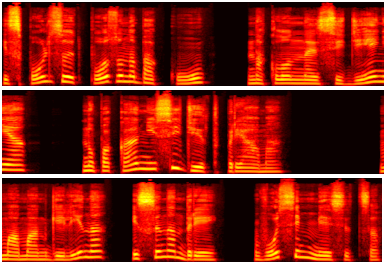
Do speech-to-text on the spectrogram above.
Использует позу на боку, наклонное сидение, но пока не сидит прямо. Мама Ангелина и сын Андрей, 8 месяцев.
